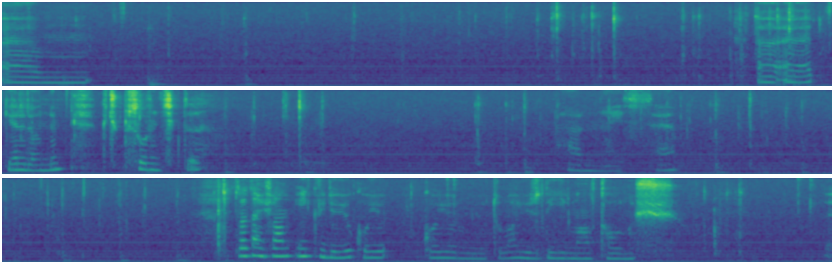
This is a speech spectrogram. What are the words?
Ee, Ee, evet geri döndüm. Küçük bir sorun çıktı. Her neyse. Zaten şu an ilk videoyu koyu koyuyorum YouTube'a. Yüzde 26 olmuş. Ee,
